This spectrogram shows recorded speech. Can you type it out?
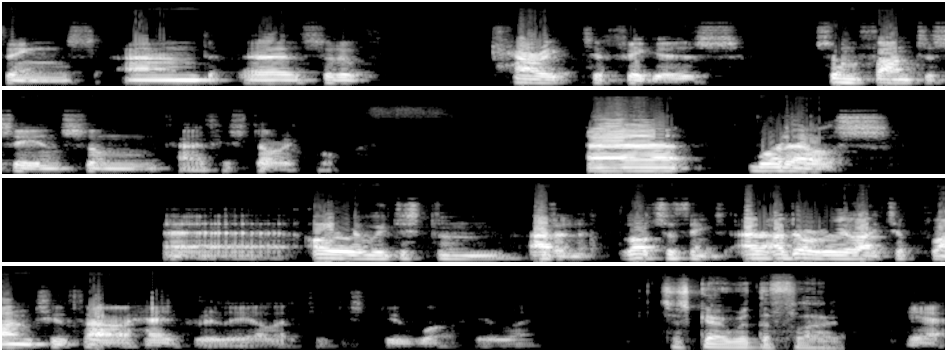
things and uh, sort of character figures, some fantasy and some kind of historical. Uh, what else? Uh, oh, we just done. I don't know. Lots of things. I, I, don't really like to plan too far ahead. Really, I like to just do what I feel like. Just go with the flow. Yeah.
